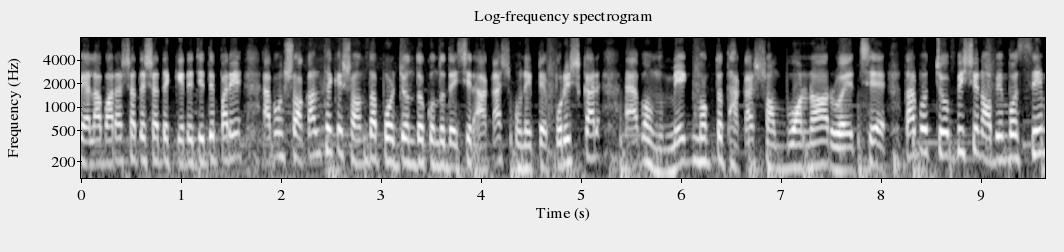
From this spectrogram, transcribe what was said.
বেলা বাড়ার সাথে সাথে কেটে যেতে পারে এবং সকাল থেকে সন্ধ্যা পর্যন্ত কিন্তু দেশের আকাশ অনেকটা পরিষ্কার এবং মেঘমুক্ত থাকার সম্ভাবনা রয়েছে। তারপর চব্বিশে নভেম্বর সেম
